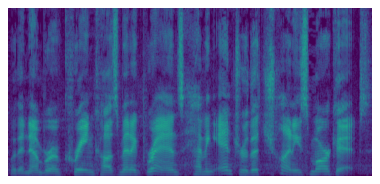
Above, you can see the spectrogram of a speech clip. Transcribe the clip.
with a number of Korean cosmetic brands having entered the Chinese market.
